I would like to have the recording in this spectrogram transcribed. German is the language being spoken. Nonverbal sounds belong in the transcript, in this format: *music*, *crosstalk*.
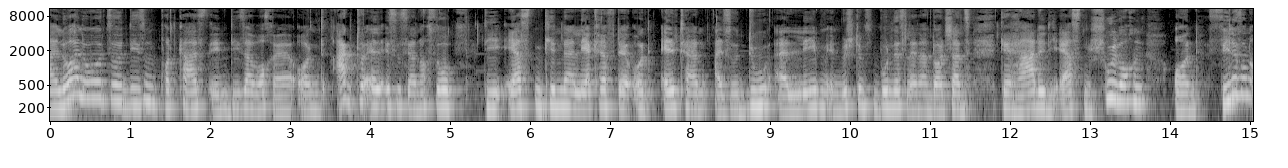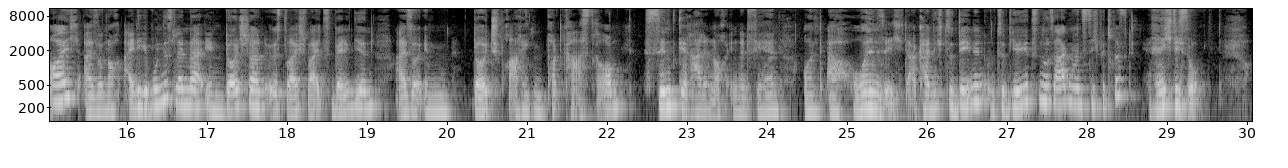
Hallo, hallo zu diesem Podcast in dieser Woche. Und aktuell ist es ja noch so, die ersten Kinder, Lehrkräfte und Eltern, also du, erleben in bestimmten Bundesländern Deutschlands gerade die ersten Schulwochen. Und viele von euch, also noch einige Bundesländer in Deutschland, Österreich, Schweiz, Belgien, also im deutschsprachigen Podcastraum, sind gerade noch in den Ferien und erholen sich. Da kann ich zu denen und zu dir jetzt nur sagen, wenn es dich betrifft, richtig so.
